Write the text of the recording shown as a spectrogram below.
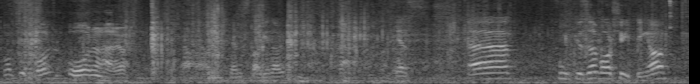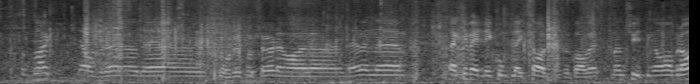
Kom fotballen og den her, ja. Den i dag. Yes. Eh, fokuset var skytinga, som sagt. Det andre det står dere for sjøl, det var eh, det. Men eh, det er ikke veldig komplekse arbeidsoppgaver. Men skytinga var bra.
